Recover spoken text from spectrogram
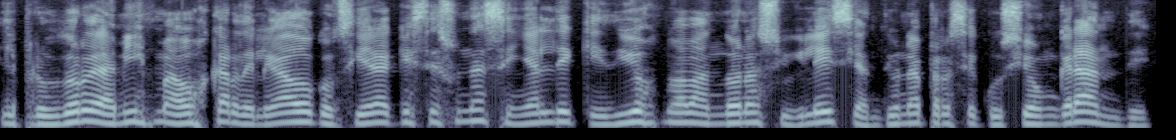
El productor de la misma, Oscar Delgado, considera que esta es una señal de que Dios no abandona su iglesia ante una persecución grande.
